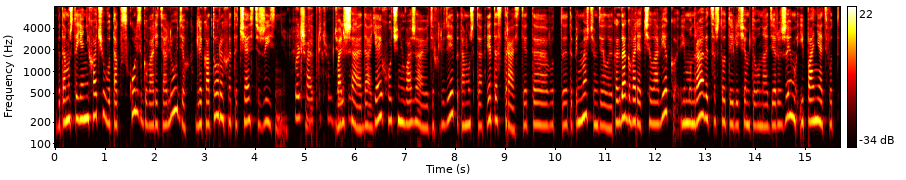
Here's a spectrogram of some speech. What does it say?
Потому что я не хочу вот так вскользь говорить о людях, для которых это часть жизни. Большая причем. Большая, да. Я их очень уважаю, этих людей, потому что это страсть. Это вот, ты понимаешь, в чем дело? Когда говорят, человек, ему нравится что-то или чем-то он одержим, и понять вот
